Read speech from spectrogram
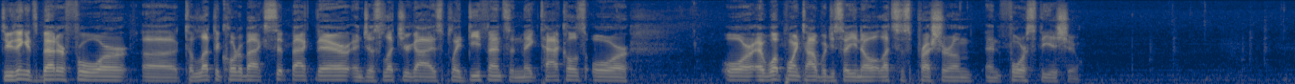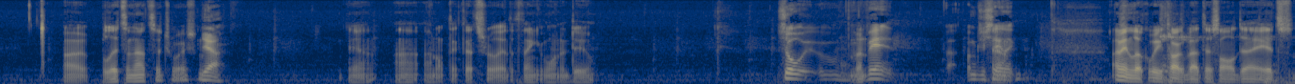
Do you think it's better for uh, to let the quarterback sit back there and just let your guys play defense and make tackles, or or at what point in time would you say you know let's just pressure them and force the issue? Uh, blitz in that situation? Yeah. Yeah, uh, I don't think that's really the thing you want to do. So, Van, I'm just saying, Yeah. like, I mean, look, we can talk about this all day. It's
